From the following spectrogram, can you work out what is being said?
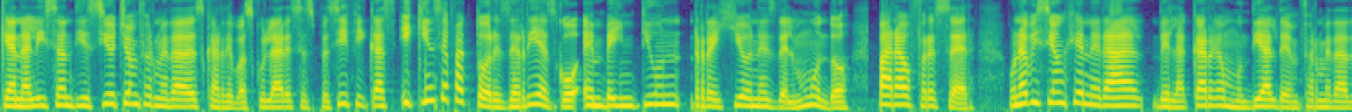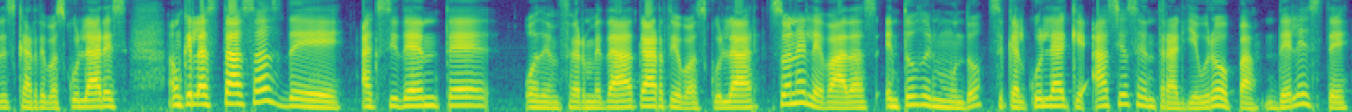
que analizan 18 enfermedades cardiovasculares específicas y 15 factores de riesgo en 21 regiones del mundo para ofrecer una visión general de la carga mundial de enfermedades cardiovasculares, aunque las tasas de accidente o de enfermedad cardiovascular son elevadas en todo el mundo, se calcula que Asia Central y Europa del Este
